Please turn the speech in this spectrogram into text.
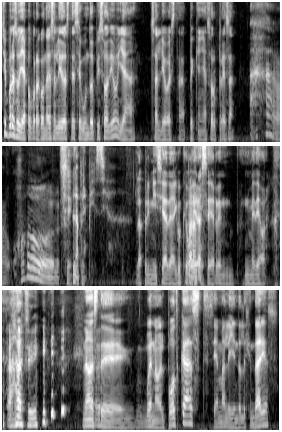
Sí, por eso ya, por cuando haya salido este segundo episodio, ya salió esta pequeña sorpresa. Ah, oh, la primicia. La primicia de algo que voy a ir a hacer en, en media hora. Ah, sí. no, este, bueno, el podcast se llama Leyendas Legendarias.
